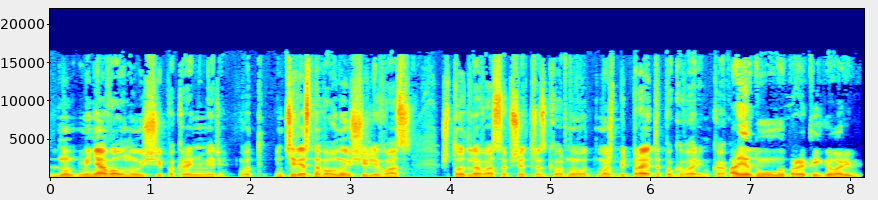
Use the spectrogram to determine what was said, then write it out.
ну, меня волнующей, по крайней мере. Вот интересно, волнующий ли вас? Что для вас вообще этот разговор? Ну вот, может быть, про это поговорим? Как? А я думаю, мы про это и говорим.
